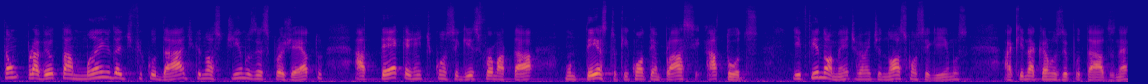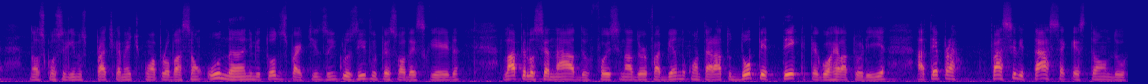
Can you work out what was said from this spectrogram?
Então, para ver o tamanho da dificuldade que nós tínhamos nesse projeto, até que a gente conseguisse formatar um texto que contemplasse a todos. E finalmente, realmente, nós conseguimos, aqui na Câmara dos Deputados, né, nós conseguimos praticamente com aprovação unânime, todos os partidos, inclusive o pessoal da esquerda. Lá pelo Senado, foi o senador Fabiano Contarato, do PT, que pegou a relatoria, até para facilitar essa questão do,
